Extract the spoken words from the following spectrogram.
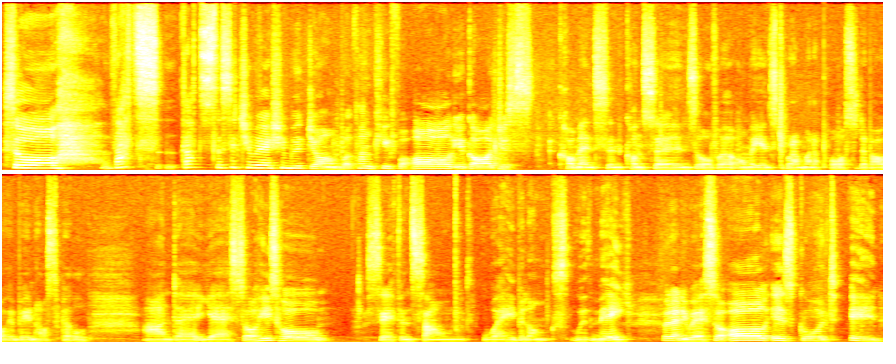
So that's that's the situation with John. But thank you for all your gorgeous comments and concerns over on my Instagram when I posted about him being in hospital. And uh, yeah, so he's home, safe and sound, where he belongs with me. But anyway, so all is good in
